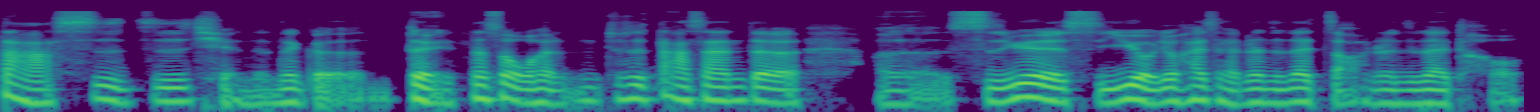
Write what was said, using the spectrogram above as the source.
大四之前的那个，对，那时候我很就是大三的，呃，十月、十一月我就开始很认真在找，很认真在投，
